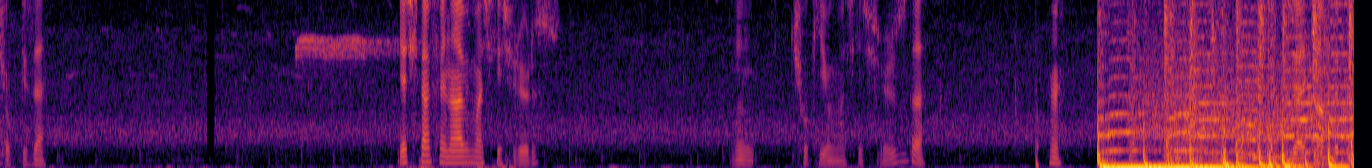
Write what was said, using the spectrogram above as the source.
Çok güzel. Gerçekten fena bir maç geçiriyoruz. Yani çok iyi bir maç geçiriyoruz da. Heh. Güzel kandırdı.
